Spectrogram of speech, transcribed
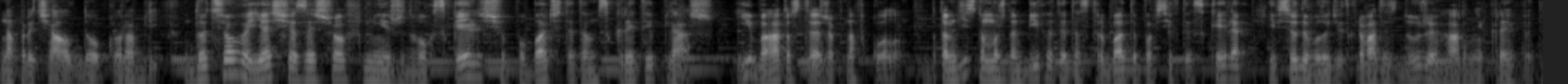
на причал до кораблів. До цього я ще зайшов між двох скель, щоб побачити там скритий пляж і багато стежок навколо. Бо там дійсно можна бігати та стрибати по всіх тих скелях, і всюди будуть відкриватись дуже гарні краєвиди.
